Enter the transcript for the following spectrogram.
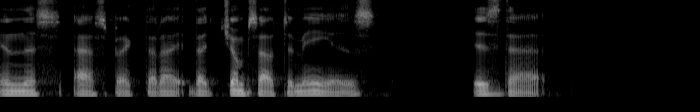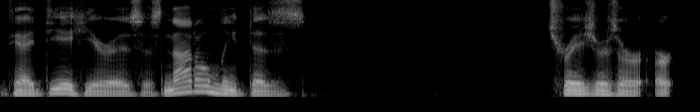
in this aspect that I that jumps out to me is is that the idea here is is not only does treasures or or,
